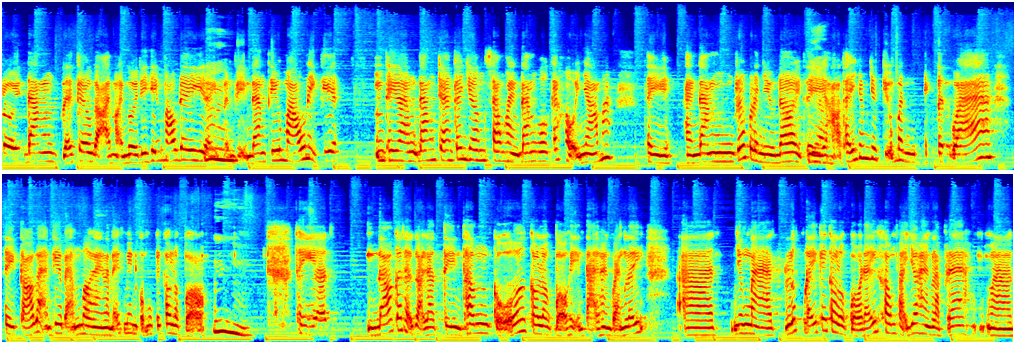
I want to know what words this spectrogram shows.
rồi đăng để kêu gọi mọi người đi hiến máu đi ừ. bệnh viện đang thiếu máu này kia ừ, thì hoàng đăng trang cá nhân xong hoàng đăng vô các hội nhóm á thì hàng đăng rất là nhiều nơi thì yeah. Dạ. họ thấy giống như kiểu mình tình quá thì có bạn kia bạn mời hàng làm admin của một cái câu lạc bộ ừ. thì ờ, đó có thể gọi là tiền thân của câu lạc bộ hiện tại hoàng quản lý à, nhưng mà lúc đấy cái câu lạc bộ đấy không phải do hàng lập ra mà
